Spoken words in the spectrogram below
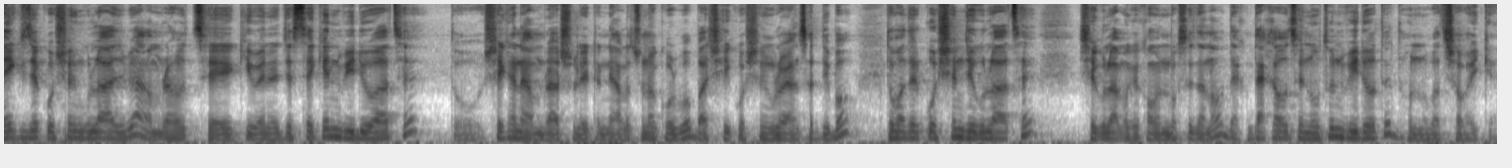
নেক্সট যে কোশ্চেনগুলো আসবে, আমরা হচ্ছে কিউএনের যে সেকেন্ড ভিডিও আছে, তো সেখানে আমরা আসলে এটা নিয়ে আলোচনা করব বা সেই কোশ্চেনগুলোর অ্যান্সার দিব। তোমাদের কোয়েশ্চেন যেগুলো আছে, সেগুলো আমাকে কমেন্ট বক্সে জানাও। দেখ- দেখা হচ্ছে নতুন ভিডিওতে ধন্যবাদ সবাইকে।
